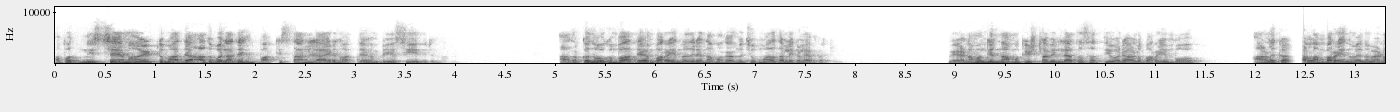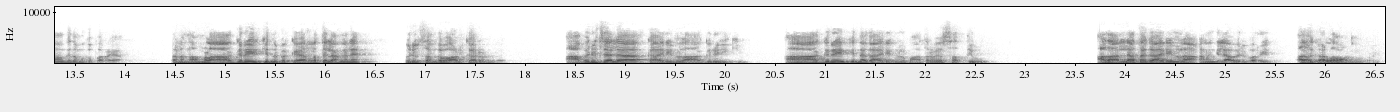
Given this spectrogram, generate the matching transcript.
അപ്പോൾ നിശ്ചയമായിട്ടും അത് അതുപോലെ അദ്ദേഹം പാകിസ്ഥാനിലായിരുന്നു അദ്ദേഹം ബേസ് ചെയ്തിരുന്നത്. അതൊക്കെ നോക്കുമ്പോൾ അദ്ദേഹം പറയുന്നതിനെ നമുക്കങ്ങ് ചുമ്മാ തള്ളിക്കളയാൻ പറ്റും. വേണമെങ്കിൽ നമുക്ക് ഇഷ്ടമില്ലാത്ത സത്യം ഒരാൾ പറയുമ്പോൾ ആൾ കള്ളം പറയുന്നു എന്ന് വേണമെങ്കിൽ നമുക്ക് പറയാം. കാരണം നമ്മൾ ആഗ്രഹിക്കുന്ന. ഇപ്പൊ കേരളത്തിൽ അങ്ങനെ ഒരു സംഘം ആൾക്കാരുണ്ട്. അവർ ചില കാര്യങ്ങൾ ആഗ്രഹിക്കും. ആ ആഗ്രഹിക്കുന്ന കാര്യങ്ങൾ മാത്രമേ സത്യവും അതല്ലാത്ത കാര്യങ്ങളാണെങ്കിൽ അവർ പറയും അത് കള്ളമാണെന്ന് പറയും.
